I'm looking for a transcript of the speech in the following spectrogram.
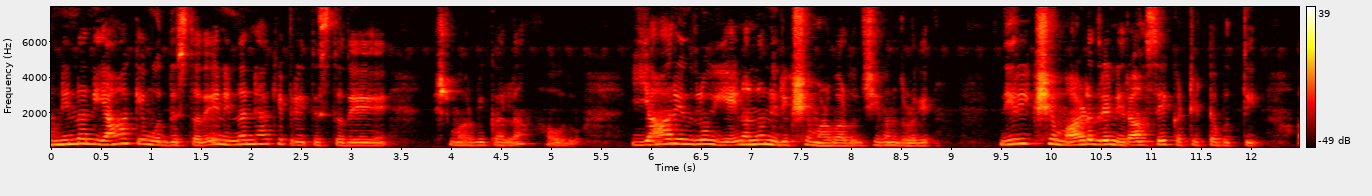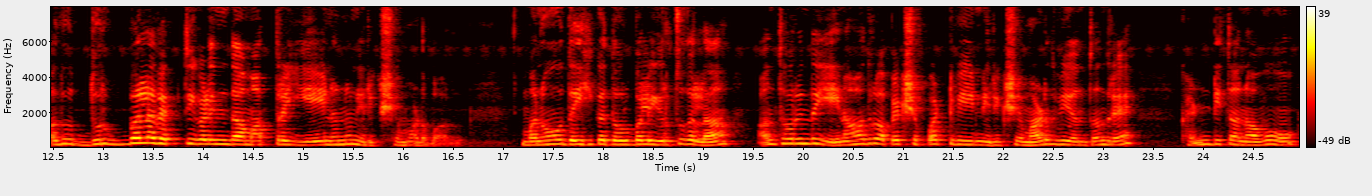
ನಿನ್ನನ್ನು ಯಾಕೆ ಮುದ್ದಿಸ್ತದೆ? ನಿನ್ನನ್ನು ಯಾಕೆ ಪ್ರೀತಿಸ್ತದೆ? ಎಷ್ಟು ಮಾರ್ಬೇಕಲ್ಲ ಹೌದು. ಯಾರಿಂದಲೂ ಏನನ್ನೂ ನಿರೀಕ್ಷೆ ಮಾಡಬಾರ್ದು ಜೀವನದೊಳಗೆ. ನಿರೀಕ್ಷೆ ಮಾಡಿದ್ರೆ ನಿರಾಸೆ, ಕಟ್ಟಿಟ್ಟ ಬುತ್ತಿ. ಅದು ದುರ್ಬಲ ವ್ಯಕ್ತಿಗಳಿಂದ ಮಾತ್ರ ಏನನ್ನೂ ನಿರೀಕ್ಷೆ ಮಾಡಬಾರ್ದು. ಮನೋದೈಹಿಕ ದೌರ್ಬಲ್ಯ ಇರ್ತದಲ್ಲ, ಅಂಥವರಿಂದ ಏನಾದರೂ ಅಪೇಕ್ಷೆ ಪಟ್ವಿ, ನಿರೀಕ್ಷೆ ಮಾಡಿದ್ವಿ ಅಂತಂದರೆ ಖಂಡಿತ ನಾವು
